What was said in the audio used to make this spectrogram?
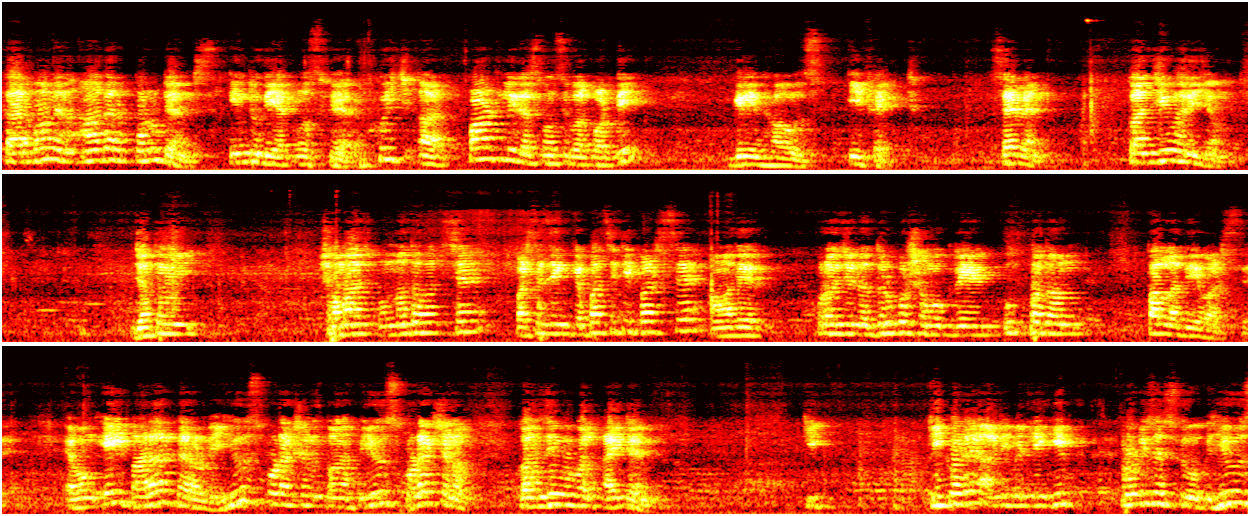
carbon and other pollutants into the atmosphere, which are partly responsible for the greenhouse effect. 7. Consumerism. যতই সমাজ উন্নত হচ্ছে পার্চেজিং ক্যাপাসিটি বাড়ছে আমাদের প্রয়োজনীয় দ্রব্য সামগ্রীর উৎপাদন পাল্লা দিয়ে বাড়ছে। এবং এই বাড়ার কারণে huge production huge production of consumable item কি কি করে? Ultimately give produces to huge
